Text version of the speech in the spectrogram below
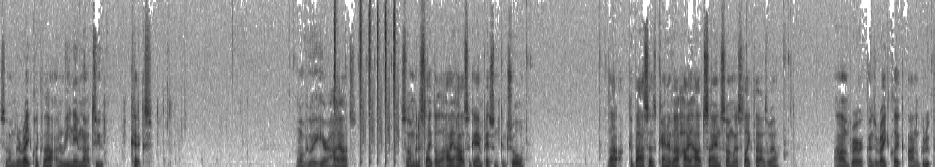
So I'm going to right click that and rename that to Kicks. And what we've got here, hi-hats. So I'm going to select all the hi-hats again, pressing Control. That Cabasa is kind of a hi-hat sound, so I'm going to select that as well. And we're going to right click and group.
